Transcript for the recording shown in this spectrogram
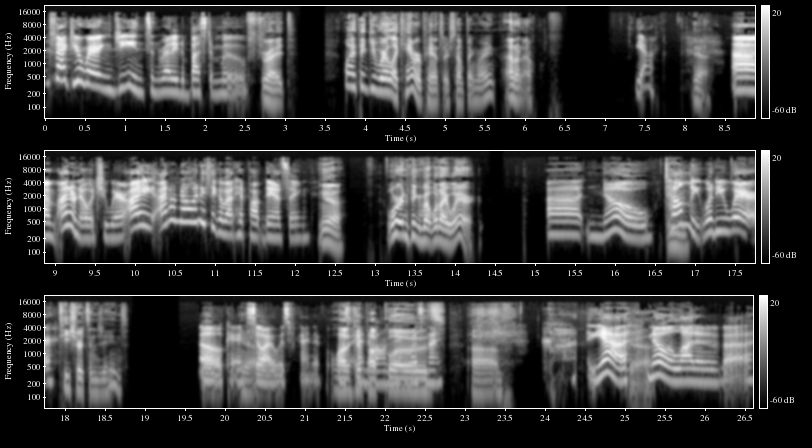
In fact, you're wearing jeans and ready to bust a move. Right. Well, I think you wear like hammer pants or something, right? I don't know. Yeah. Yeah. Um. I don't know what you wear. I I don't know anything about hip hop dancing. Yeah. Or anything about what I wear. Uh. No. Tell Mhm. me. What do you wear? T-shirts and jeans. Oh. Okay. Yeah. So I was kind of A lot of hip hop there, clothes. I? Um, Yeah, Yeah. no, a lot of uh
